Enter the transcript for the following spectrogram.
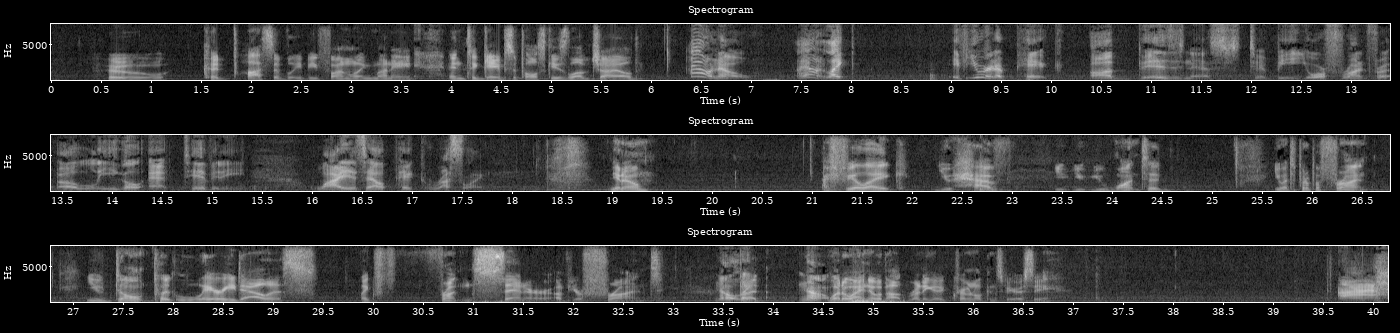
Who could possibly be funneling money into Gabe Sapolsky's love child? I don't know. I don't like. If you were to pick a business to be your front for a legal activity, why did Sal pick wrestling? you know i feel like you have you, you, you want to you want to put up a front you don't put larry dallas like front and center of your front No, like but no. what do i know about running a criminal conspiracy Ah,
